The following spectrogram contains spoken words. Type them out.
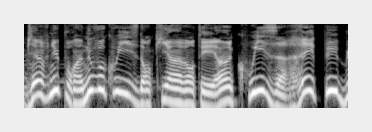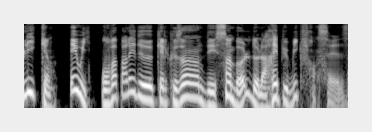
Bienvenue pour un nouveau quiz dans Qui a inventé Un quiz républicain. Et oui, on va parler de quelques-uns des symboles de la République française.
